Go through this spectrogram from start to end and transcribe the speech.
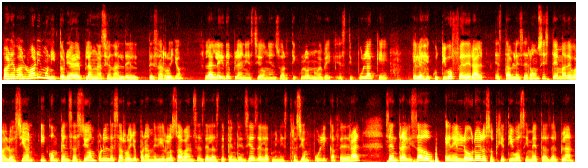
Para evaluar y monitorear el Plan Nacional de Desarrollo, la Ley de Planeación en su artículo 9 estipula que el Ejecutivo Federal establecerá un sistema de evaluación y compensación por el desarrollo para medir los avances de las dependencias de la Administración Pública Federal, centralizado en el logro de los objetivos y metas del plan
